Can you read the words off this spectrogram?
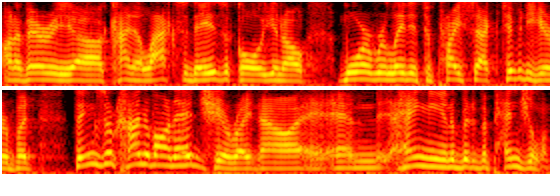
on a very uh, kind of lackadaisical, you know, more related to price activity here, but things are kind of on edge here right now and hanging in a bit of a pendulum.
